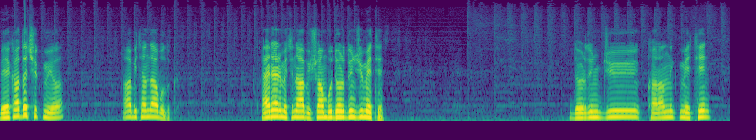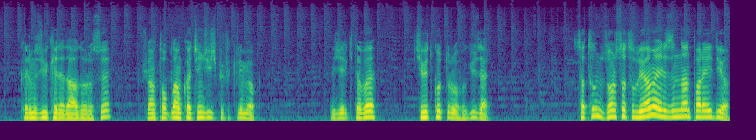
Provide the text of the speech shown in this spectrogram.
BK'da çıkmıyor. Aa bir tane daha bulduk. Her yer metin abi. Şu an bu dördüncü metin. Dördüncü karanlık metin. Kırmızı ülkede daha doğrusu. Şu an toplam kaçıncı hiçbir fikrim yok. Beceri kitabı. Çivit kurt ruhu. Güzel. Satıl zor satılıyor ama en azından para ediyor.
